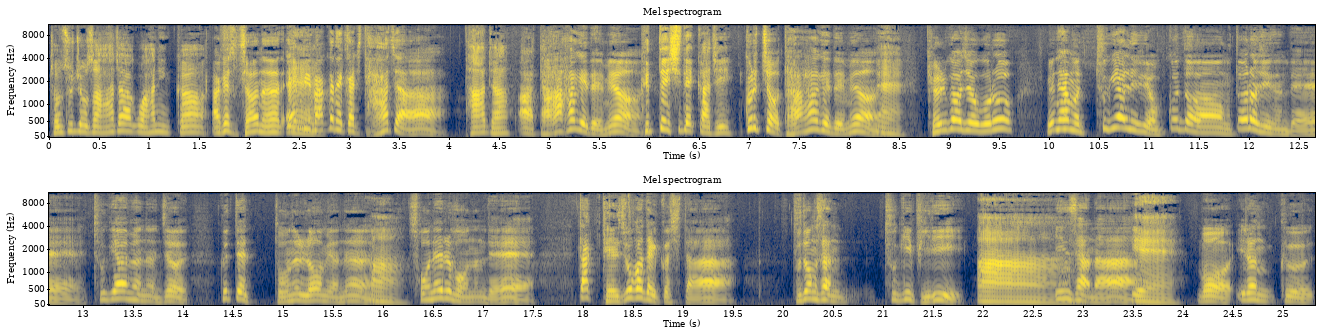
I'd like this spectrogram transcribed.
전수조사 하자고 하니까 아, 그래서 저는 예. MB 박근혜까지 다 하자. 다 하자. 아, 다 하게 되면. 그때 시대까지. 그렇죠. 다 하게 되면. 예. 결과적으로 왜냐하면 투기할 일이 없거든. 떨어지는데. 투기하면은 저, 그때 돈을 넣으면은 아. 손해를 보는데 딱 대조가 될 것이다. 부동산 투기 비리, 아. 인사나 예. 뭐 이런 그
